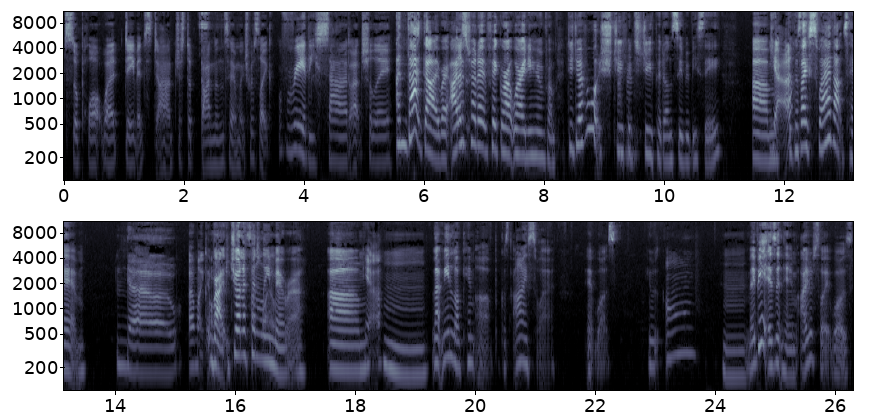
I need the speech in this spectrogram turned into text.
subplot where David's dad just abandons him, which was like really sad, actually. and that guy, right? I was trying to figure out where I knew him from. Did you ever watch Stupid Stupid on CBBC? Um, Yeah. because I swear that's him. No. Oh my god. Right, Jonathan That's Lee wild. Mirror. Um, Yeah. Hmm. Let me look him up because I swear it was. He was on. Hmm. Maybe it isn't him. I just thought it was.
